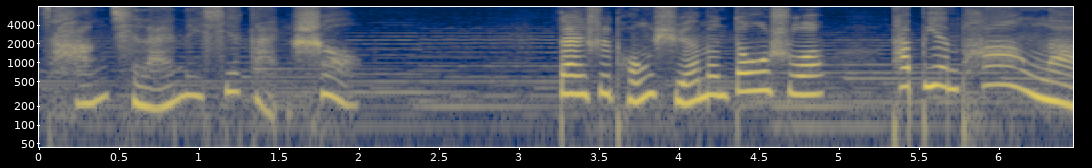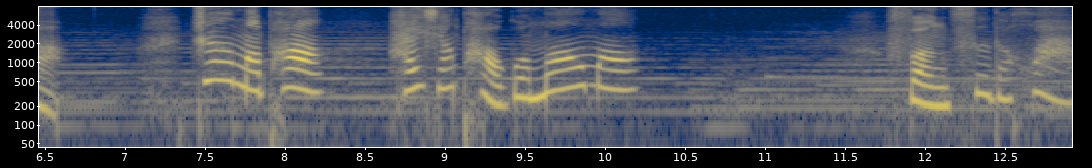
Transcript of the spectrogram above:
藏起来那些感受。但是同学们都说他变胖了，这么胖还想跑过猫吗？讽刺的话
